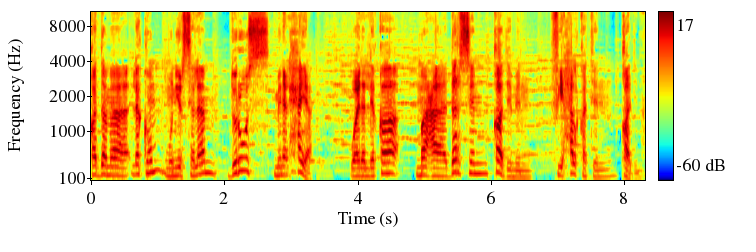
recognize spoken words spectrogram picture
قدم لكم منير سلام دروس من الحياة وإلى اللقاء مع درس قادم في حلقة قادمة.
